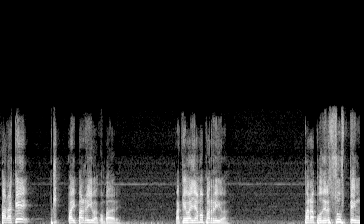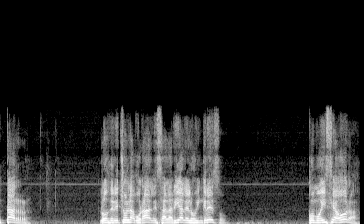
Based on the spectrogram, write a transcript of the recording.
¿Para qué? Para ir para arriba, compadre. Para que vayamos para arriba. Para poder sustentar los derechos laborales, salariales, los ingresos. Como hice ahora,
